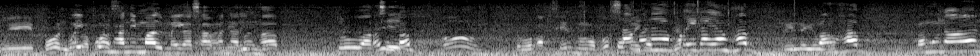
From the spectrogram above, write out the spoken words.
Weapon, Weapon animal, may kasama na rin hub. True axle. hub? Oo. True axle, mga boss. oh, Sama may na hub pre na yung hub. Rin na yung Pang hub, pangunahan.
